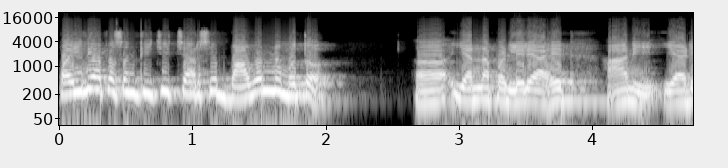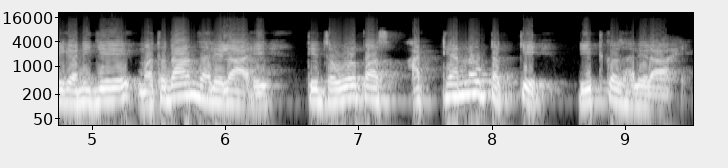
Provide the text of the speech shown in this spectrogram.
पहिल्या पसंतीची चारशे बावन्न मतं यांना पडलेले आहेत आणि या ठिकाणी जे मतदान झालेलं आहे ते जवळपास अठ्ठ्याण्णव टक्के इतकं झालेलं आहे.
